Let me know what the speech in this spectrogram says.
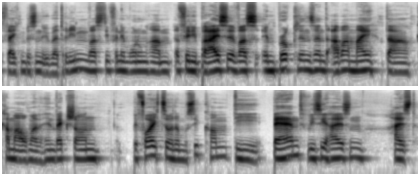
vielleicht ein bisschen übertrieben, was die für eine Wohnung haben. Für die Preise, was in Brooklyn sind. Aber Mai, da kann man auch mal hinwegschauen. Bevor ich zu der Musik komme, die Band, wie sie heißen, heißt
